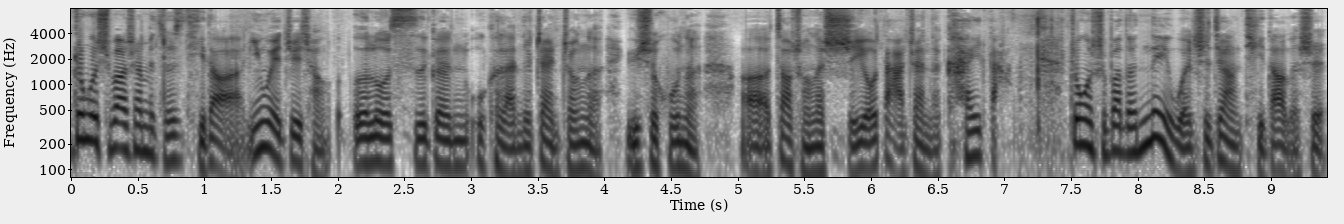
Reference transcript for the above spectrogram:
中国时报上面则是提到啊，因为这场俄罗斯跟乌克兰的战争呢，于是乎呢，呃，造成了石油大战的开打。中国时报的内文是这样提到的是：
